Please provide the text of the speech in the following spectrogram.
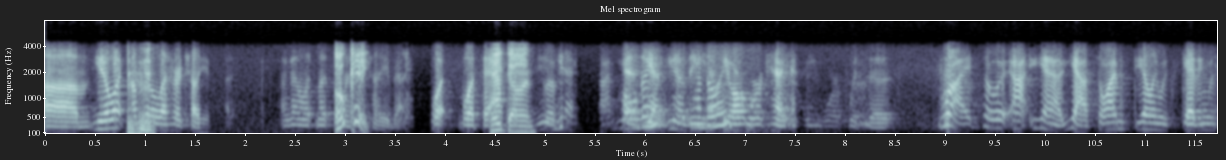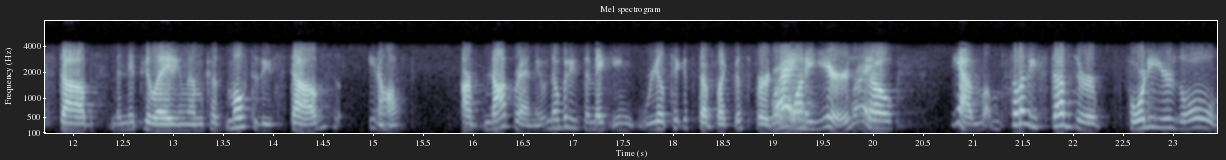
Um, you know what? I'm Mhm. going to let her tell you about it. I'm going to let, let, let her tell you about it. What what the Hey, aspect Dawn. of- Yeah, yeah, yeah, you know, the, Handling? the artwork, how, how you work with the. Right. So uh, yeah, yeah. So I'm dealing with getting the stubs, manipulating them because most of these stubs, you know, are not brand new. Nobody's been making real ticket stubs like this for Right. 20 years. Right. So yeah, m- some of these stubs are 40 years old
